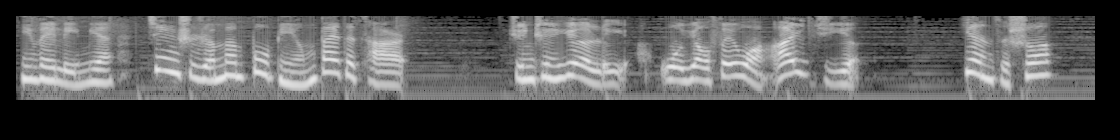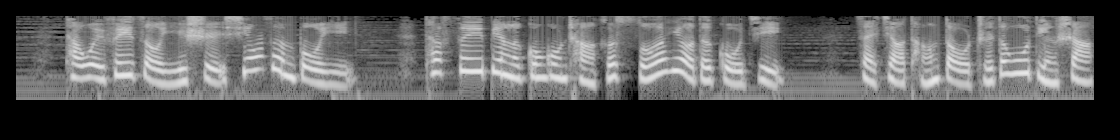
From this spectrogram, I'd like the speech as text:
因为里面尽是人们不明白的词儿。今天夜里我要飞往埃及，燕子说。他为飞走一事兴奋不已。他飞遍了公共场合所有的古迹，在教堂陡直的屋顶上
